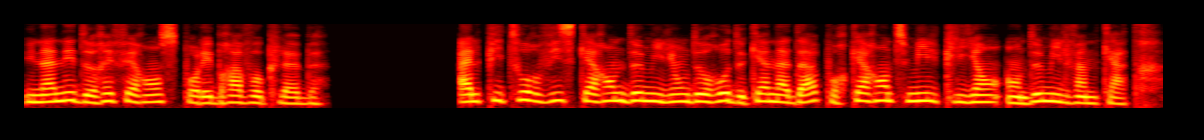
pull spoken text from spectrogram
une année de référence pour les Bravo Club. Alpitour vise 42 millions d'euros de Canada pour 40 000 clients en 2024.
